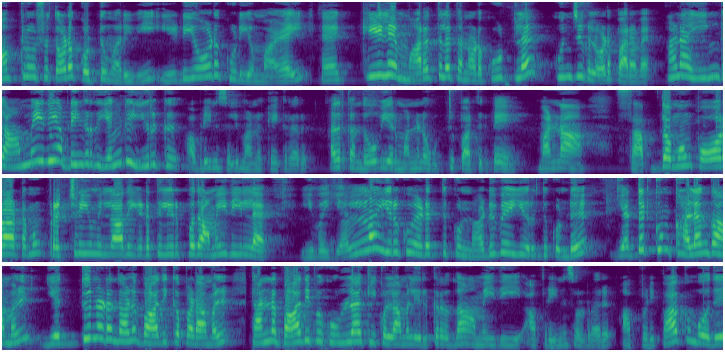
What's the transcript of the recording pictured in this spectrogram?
ஆக்ரோஷத்தோட கொட்டும் அருவி இடியோட கூடிய மழை கீழே மரத்துல தன்னோட கூட்டுல குஞ்சுகளோட பறவை. ஆனா இங்க அமைதி அப்படிங்கிறது எங்க இருக்கு? அப்படின்னு சொல்லி மன்னர் கேட்கிறாரு அதற்கு அந்த ஓவியர் மன்னனை உற்று பார்த்துக்கிட்டே மன்னா சப்தமும் போராட்டமும் பிரச்சனையும் இல்லாத இடத்தில் இருப்பது அமைதி இல்லை. இவை எல்லாம் இருக்கும் இடத்துக்கும் நடுவே இருந்து கொண்டு எதற்கும் கலங்காமல் எது நடந்தாலும் பாதிக்கப்படாமல் தன்னை பாதிப்புக்கு உள்ளாக்கி கொள்ளாமல் இருக்கிறது தான் அமைதி அப்படின்னு சொல்றாரு. அப்படி பார்க்கும்போது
